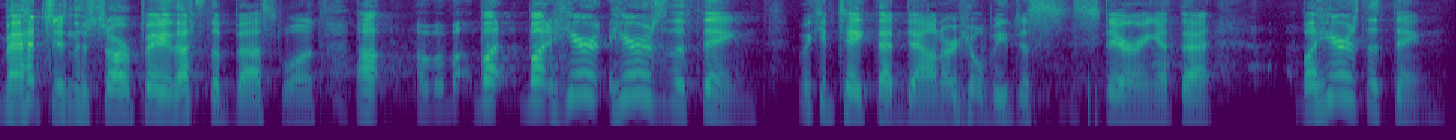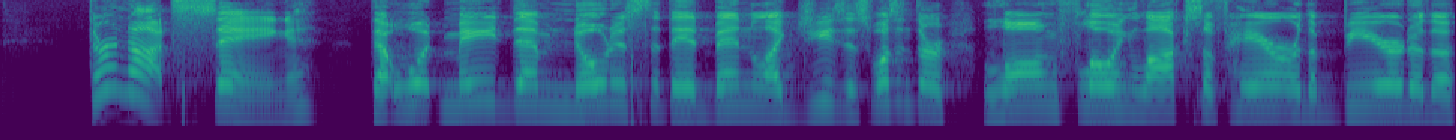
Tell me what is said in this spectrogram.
matching the Shar Pei, that's the best one. Uh, but but here here's the thing. We can take that down, or you'll be just staring at that. But here's the thing. They're not saying that what made them notice that they had been like Jesus wasn't their long flowing locks of hair or the beard or the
